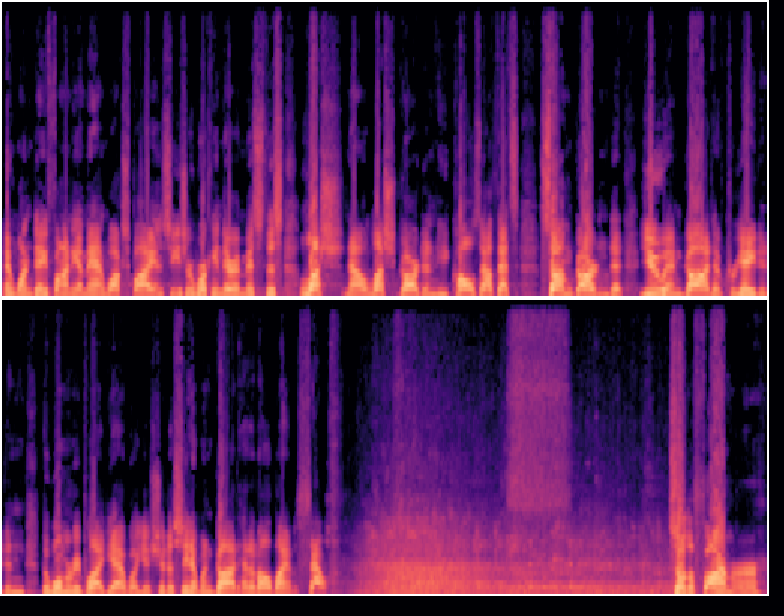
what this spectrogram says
And one day, finally, a man walks by and sees her working there amidst this lush, now lush garden. He calls out, That's some garden that you and God have created. And the woman replied, Yeah, well, you should have seen it when God had it all by himself. so the farmer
